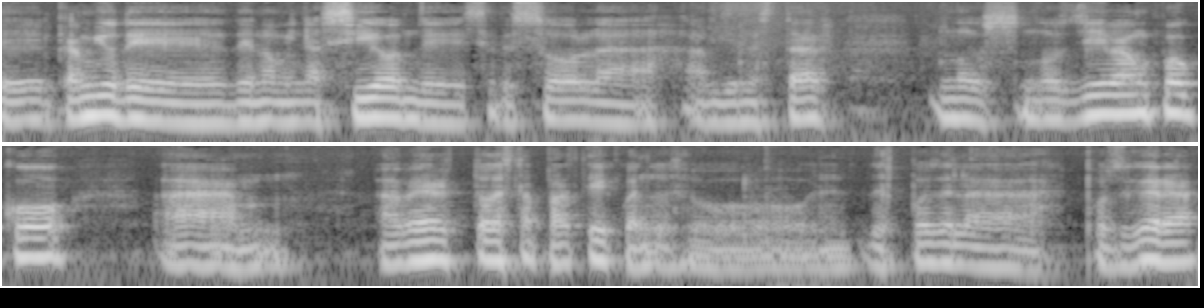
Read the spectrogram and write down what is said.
este, el cambio de denominación de Ceresol a, a Bienestar nos, nos lleva un poco a, a ver toda esta parte cuando después de la posguerra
